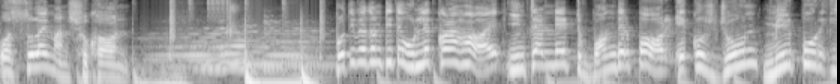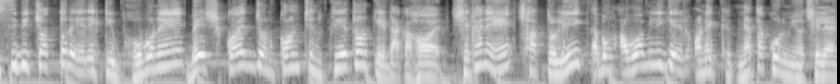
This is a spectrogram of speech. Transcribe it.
ও সুলাইমান সুখন। প্রতিবেদনটিতে উল্লেখ করা হয়, ইন্টারনেট বন্ধের পর একুশ জুন মিরপুর ইসিবি চত্বরের একটি ভবনে বেশ কয়েকজন কন্টেন্ট ক্রিয়েটরকে ডাকা হয়। সেখানে ছাত্রলীগ এবং আওয়ামী লীগের অনেক নেতাকর্মীও ছিলেন।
